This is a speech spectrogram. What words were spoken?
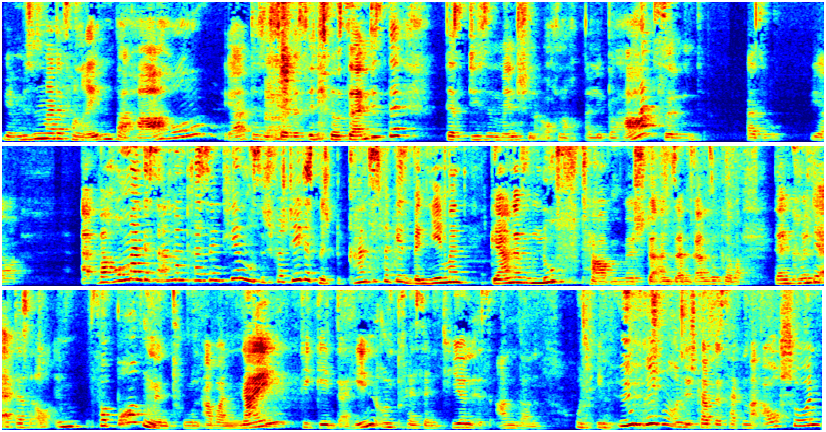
wir müssen mal davon reden, Behaarung, ja, das ist ja das Interessanteste, dass diese Menschen auch noch alle behaart sind. Also, ja. Äh, Warum man das anderen präsentieren muss, ich verstehe das nicht. Du kannst es vergessen. Wenn jemand gerne Luft haben möchte an seinem ganzen Körper, dann könnte er das auch im Verborgenen tun. Aber nein, die gehen dahin und präsentieren es anderen. Und im Übrigen, und ich glaube, das hatten wir auch schon,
